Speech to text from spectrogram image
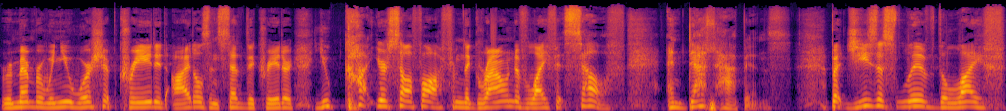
Remember, when you worship created idols instead of the Creator, you cut yourself off from the ground of life itself, and death happens. But Jesus lived the life,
